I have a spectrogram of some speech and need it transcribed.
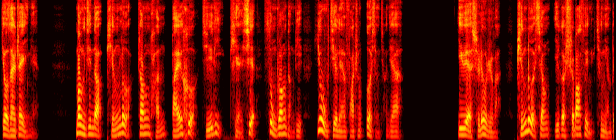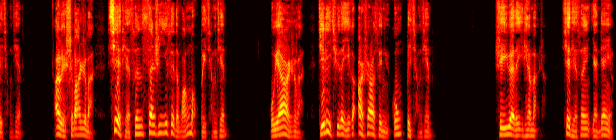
就在这一年。孟津的平乐、张盘、白鹤、吉利、铁榭、宋庄等地又接连发生恶性强奸案。一月十六日晚，平乐乡一个十八岁女青年被强奸；二月十八日晚，谢铁村三十一岁的王某被强奸；五月二日晚，吉利区的一个二十二岁女工被强奸。十一月的一天晚上，谢铁村演电影，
